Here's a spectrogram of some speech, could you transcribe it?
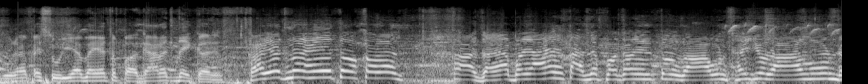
ભૂરાભાઈ સૂર્યાભાઈએ તો પગાર જ નહીં કર્યો. કર્યો જ નહીં તો કર જયાભાઈ આવે તાને પગાર તો રાઉન્ડ થઈ ગયો રાઉન્ડ.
